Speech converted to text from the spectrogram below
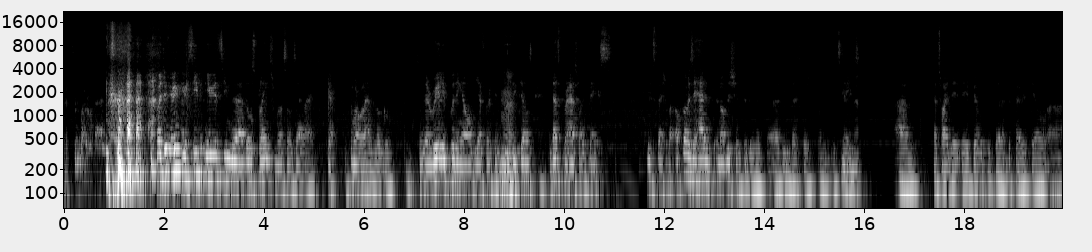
That's- Tomorrowland. but you, you, you've seen you've seen uh, those planes from Brussels Airlines. Yeah. The Tomorrowland logo. So they're really putting all the effort into Yeah. the details, and that's perhaps what makes it special. But of course, they had an audition to do with uh, the investors from the states. Um, that's why they, they built the, the fairy tale. Uh,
